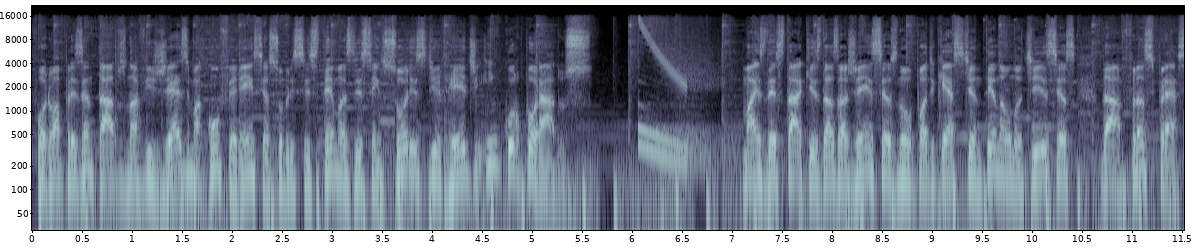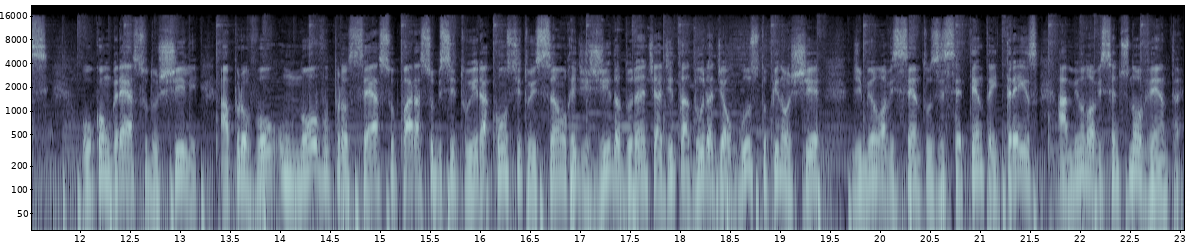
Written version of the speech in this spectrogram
foram apresentados na vigésima Conferência sobre Sistemas de Sensores de Rede Incorporados. Mais destaques das agências no podcast Antena 1 Notícias da France Press. O Congresso do Chile aprovou um novo processo para substituir a Constituição redigida durante a ditadura de Augusto Pinochet, de 1973 a 1990.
